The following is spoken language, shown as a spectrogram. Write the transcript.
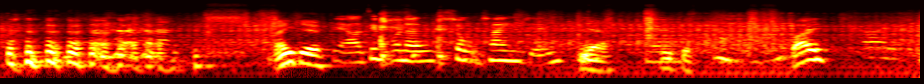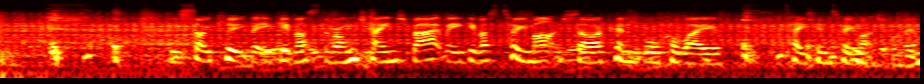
Thank you. Yeah, I didn't want to shortchange you. Yeah. Thank you. Bye. He's so cute, but he give us the wrong change back. But he give us too much, so I couldn't walk away taking too much from him.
